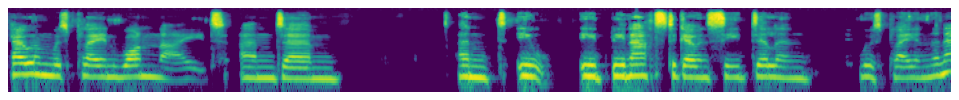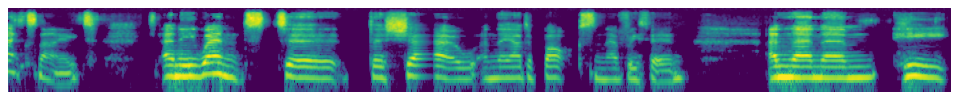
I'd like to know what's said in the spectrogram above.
Cohen was playing one night, and um, and he he'd been asked to go and see Dylan was playing the next night, and he went to the show, and they had a box and everything, and then um, he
